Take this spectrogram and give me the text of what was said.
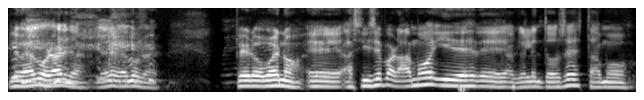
Le voy a cobrar ya, ya le voy a cobrar. Pero bueno, eh, así separamos y desde aquel entonces estamos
